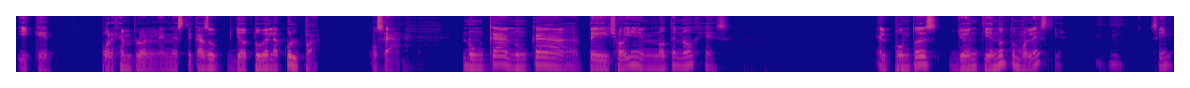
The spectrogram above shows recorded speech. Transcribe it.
y que, por ejemplo, en, en este caso yo tuve la culpa, o sea, nunca, nunca te he dicho, oye, no te enojes. El punto es, yo entiendo tu molestia. ¿sí?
